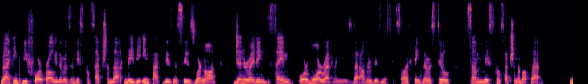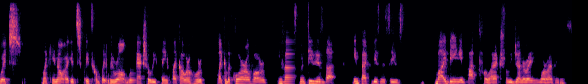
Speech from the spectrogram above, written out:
But I think before probably there was a misconception that maybe impact businesses were not generating the same or more revenues that other businesses. So I think there was still some misconception about that, which like you know it's it's completely wrong. We actually think like our whole like the core of our investment thesis is that impact businesses by being impactful are actually generating more revenues.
